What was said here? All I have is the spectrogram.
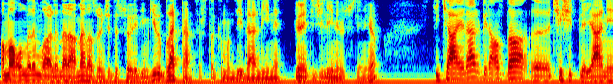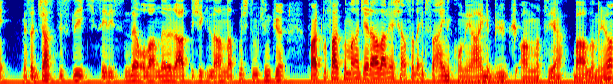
Ama onların varlığına rağmen az önce de söylediğim gibi Black Panther takımın liderliğini, yöneticiliğini üstleniyor. Hikayeler biraz daha e, çeşitli. Yani mesela Justice League serisinde olanları rahat bir şekilde anlatmıştım. Çünkü farklı farklı maceralar yaşansa da hepsi aynı konuya, aynı büyük anlatıya bağlanıyor.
